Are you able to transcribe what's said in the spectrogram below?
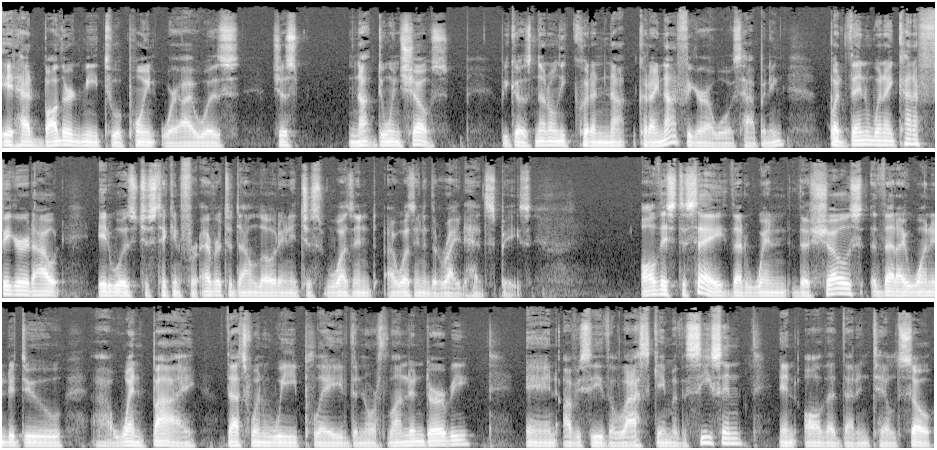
it had bothered me to a point where I was just not doing shows because not only could I not could I not figure out what was happening, but then when I kind of figured out it was just taking forever to download and it just wasn't I wasn't in the right headspace. All this to say that when the shows that I wanted to do uh, went by, that's when we played the North London Derby and obviously the last game of the season and all that that entailed. So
